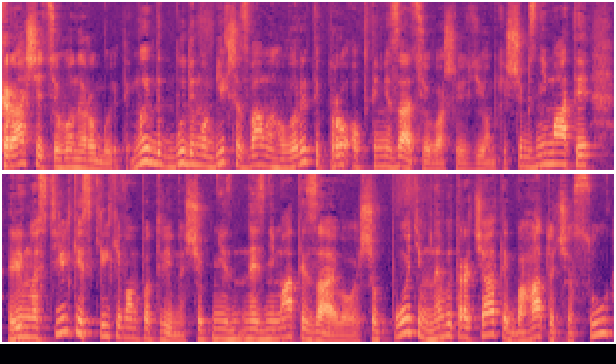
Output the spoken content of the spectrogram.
Краще цього не робити. Ми будемо більше з вами говорити про оптимізацію вашої зйомки, щоб знімати рівно стільки, скільки вам потрібно, щоб не знімати зайвого, щоб потім не витрачати багато часу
